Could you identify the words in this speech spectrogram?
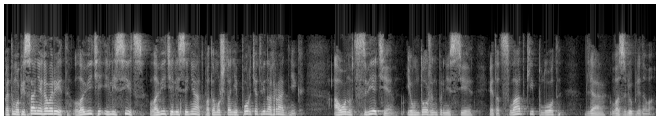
Поэтому Писание говорит, ловите и лисиц, ловите лисенят, потому что они портят виноградник, а он в цвете, и он должен принести этот сладкий плод для возлюбленного.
